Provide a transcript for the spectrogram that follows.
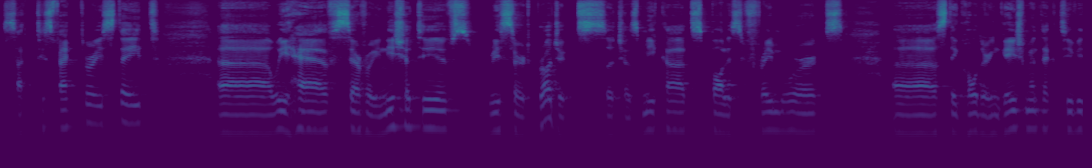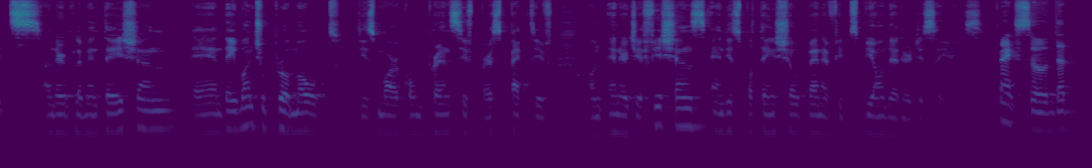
satisfactory state. Uh, we have several initiatives, research projects such as MICATs, policy frameworks, uh, stakeholder engagement activities under implementation, and they want to promote this more comprehensive perspective on energy efficiency and its potential benefits beyond energy savings. Thanks. So that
